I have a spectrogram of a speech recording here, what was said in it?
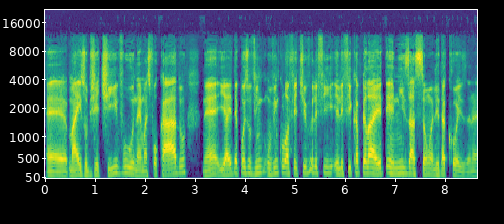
É, mais objetivo, né? Mais focado, né? E aí depois o vínculo, o vínculo afetivo ele, fi, ele fica pela eternização ali da coisa, né?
